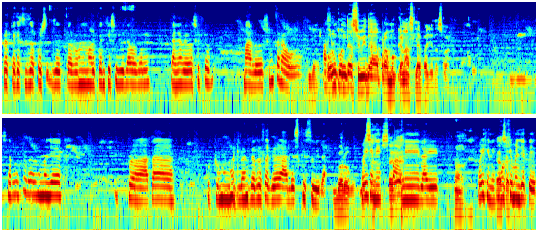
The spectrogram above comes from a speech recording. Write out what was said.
प्रत्येकाची चौकशी ज- करून मग त्यांची सुविधा वगैरे त्यांना व्यवस्थित मार्गदर्शन करावं. बर. असं. कोणकोणत्या सुविधा प्रामुख्याने असल्या पाहिजेत असं वाटतं सर्वसाधारण म्हणजे प्र- आता कुटुंब म्हटलं तर सगळं आलंच की सुविधा. बरोबर. होय की नाही? स- सगळ्या पाणी लाइट होय की नाही? यासाठी. मुख्य म्हणजे तेच.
